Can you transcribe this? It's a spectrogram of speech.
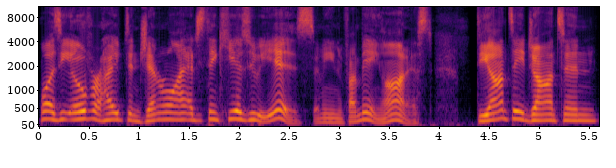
Well, is he overhyped in general? I just think he is who he is. I mean, if I'm being honest. Diontae Johnson,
